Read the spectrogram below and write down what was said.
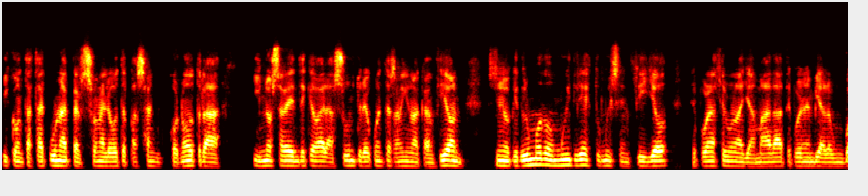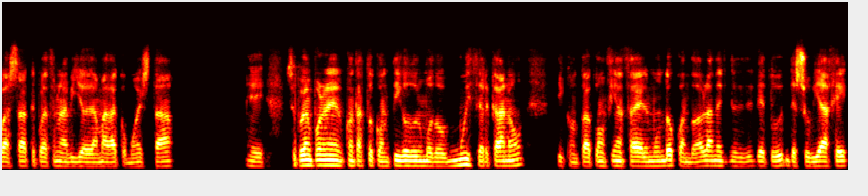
y contactar con una persona y luego te pasan con otra y no saben de qué va el asunto y le cuentas la misma canción, sino que de un modo muy directo, muy sencillo, te pueden hacer una llamada, te pueden enviar un WhatsApp, te pueden hacer una videollamada como esta eh, se pueden poner en contacto contigo de un modo muy cercano y con toda confianza del mundo. Cuando hablan de, su viaje,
